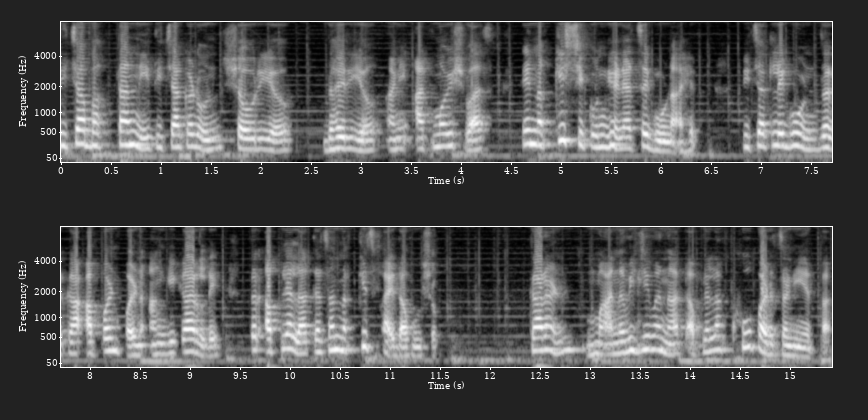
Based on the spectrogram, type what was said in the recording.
तिच्या भक्तांनी तिच्याकडून शौर्य धैर्य आणि आत्मविश्वास हे नक्कीच शिकून घेण्याचे गुण आहेत. तिच्यातले गुण जर का आपण पण अंगीकारले तर आपल्याला त्याचा नक्कीच फायदा होऊ शकतो. कारण मानवी जीवनात आपल्याला खूप अडचणी येतात.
